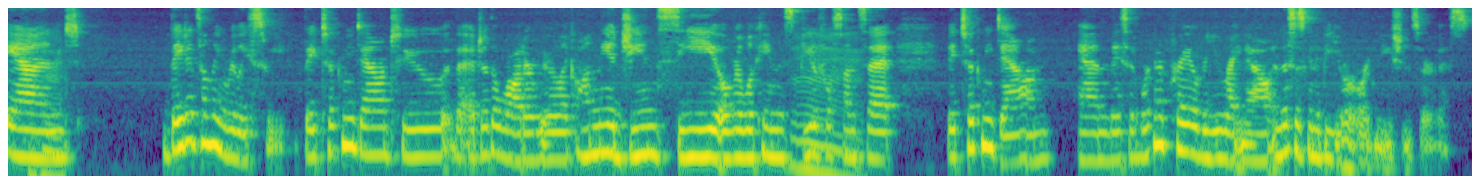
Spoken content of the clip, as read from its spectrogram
and Mm-hmm. they did something really sweet. They took me down to the edge of the water. We were like on the Aegean Sea, overlooking this beautiful Mm. sunset. They took me down, and they said, "We're going to pray over you right now, and this is going to be your ordination service."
